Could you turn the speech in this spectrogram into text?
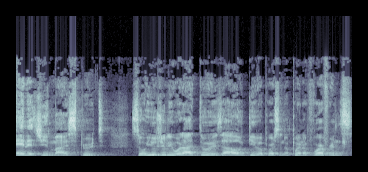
energy, my spirit. So usually what I do is I'll give a person a point of reference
